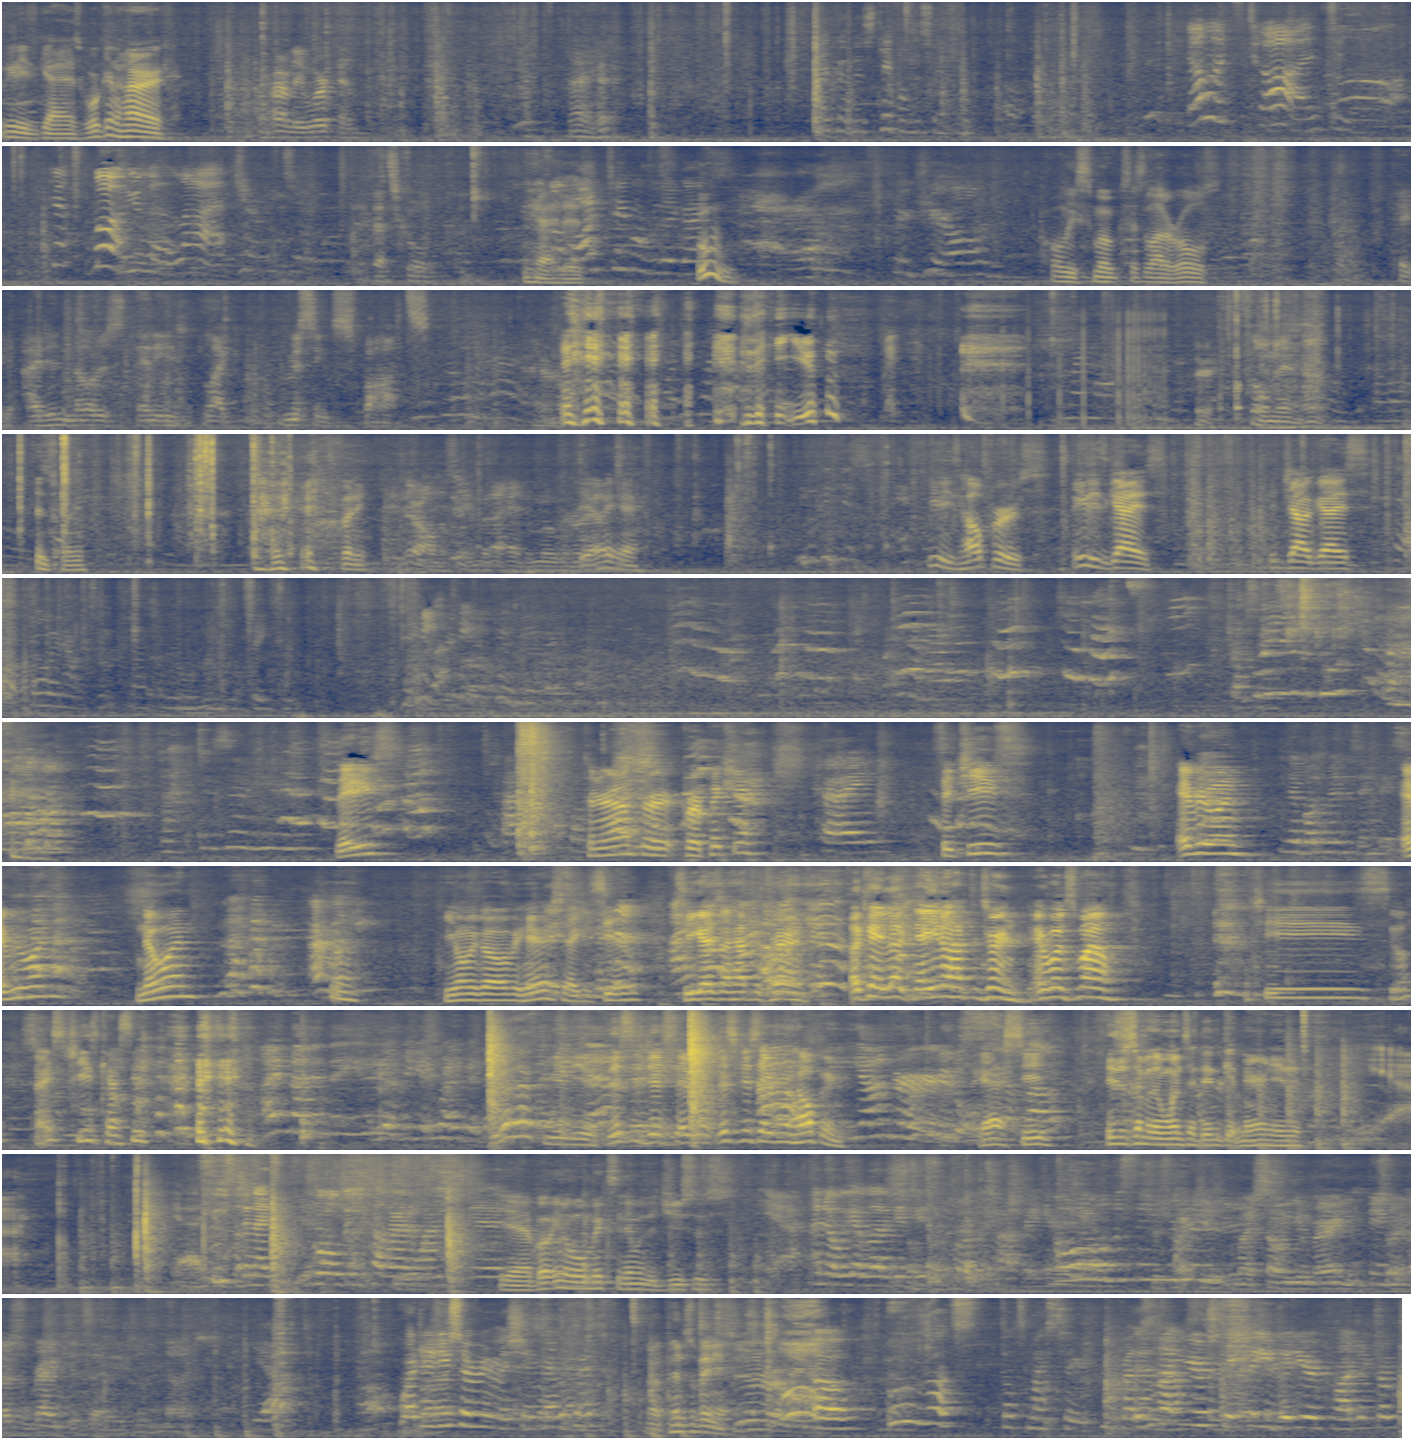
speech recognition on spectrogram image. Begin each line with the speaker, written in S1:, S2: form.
S1: at these guys working hard.
S2: I'm hardly working. I,
S3: Check out tape on this section.
S4: That was tight. Whoa, you got a lot.
S2: that's cool.
S1: Yeah,
S3: There's
S1: it
S3: a
S1: is.
S3: tape over there, guys.
S1: Ooh,
S3: Here, here, all of it.
S1: holy smokes, that's a lot of rolls.
S2: Hey, I didn't notice any like missing spots. I don't know.
S1: is that you?
S2: Better film in, huh?
S1: It's funny. it's funny.
S2: They're all the same, but I had to move it
S1: Yeah, oh,
S2: around.
S1: oh yeah. Look at these helpers. Look at these guys. Good job, guys.
S3: Oh, wait, no, tape. That's what we need. Tape.
S1: Ladies, turn around for, for a picture.
S3: Hi.
S1: Say cheese. Everyone.
S3: They both made the same face.
S1: Everyone? No one? Huh. You want me to go over here so I can see her? So you guys don't have to turn. Okay, look, now you don't have to turn. Everyone smile. Cheese. Oh, nice cheese, Cassie. you
S3: Let me get quite a bit
S1: don't have to give you. This is just everyone, this is just everyone oh, helping.
S5: Younger.
S1: Yeah, see? These are some of the ones that didn't get marinated.
S5: Yeah. Yeah, use the nice golden color the ones did.
S1: Yeah, but you know, we'll mix it in with the juices.
S5: Yeah. I know we got a lot of good juices for the top right here.
S3: Oh, the same
S2: Just my kids, my son get married, so I got some grandkids that age. Nice.
S3: Yeah.
S6: Where did you serve your mission, Democrat?
S1: Uh, Pennsylvania.
S6: Oh,
S5: Ooh, that's that's my state. My
S6: isn't that your state that you did your project on?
